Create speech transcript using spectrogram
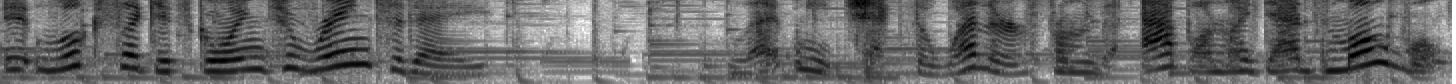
It looks like it's going to rain today. Let me check the weather from the app on my dad's mobile.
